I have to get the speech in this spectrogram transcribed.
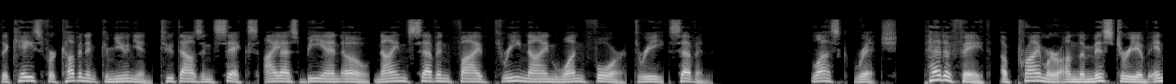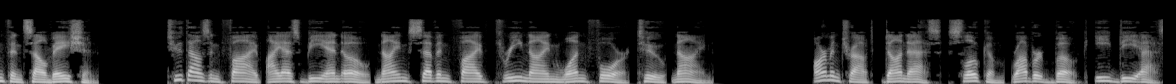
The Case for Covenant Communion 2006 ISBN 0-9753914-3-7 Lusk, Rich. Paedofaith, A Primer on the Mystery of Infant Salvation. 2005 ISBN 0-9753914-2-9 Armentrout, Don S., Slocum, Robert Boak, eds.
